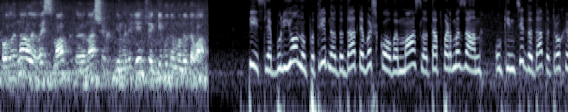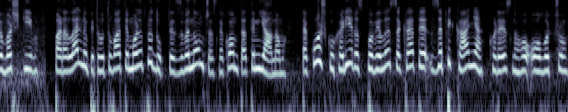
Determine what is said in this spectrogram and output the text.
поглинали весь смак наших інгредієнтів, які будемо додавати. Після бульйону потрібно додати вершкове масло та пармезан. У кінці додати трохи вершків. Паралельно підготувати морепродукти з вином, часником та тим'яном. Також кухарі розповіли секрети запікання корисного овочу.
